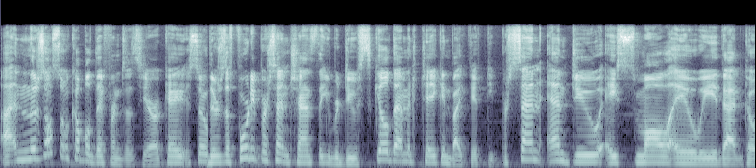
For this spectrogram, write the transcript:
Uh, and there's also a couple differences here okay? So there's a 40 percent chance that you reduce skill damage taken by 50 percent and do a small aoe that goes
